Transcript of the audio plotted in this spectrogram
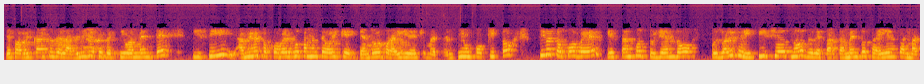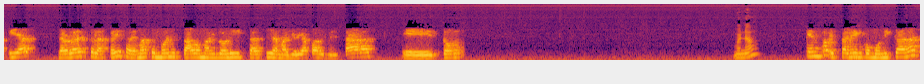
de fabricantes de ladrillos, efectivamente. Y sí, a mí me tocó ver justamente hoy que, anduve por ahí, de hecho me perdí un poquito, sí me tocó ver que están construyendo pues varios edificios, ¿no? De departamentos ahí en San Matías. La verdad es que las calles, además, en buen estado, Mariloli, casi la mayoría pavimentadas, eh, todo. Bueno está bien comunicada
